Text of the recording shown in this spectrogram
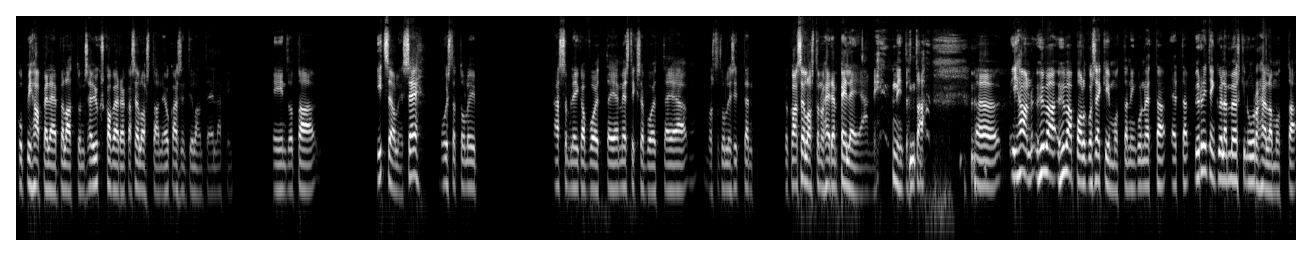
kun pihapelejä pelattu, niin se yksi kaveri, joka selostaa niin jokaisen tilanteen läpi. Niin tota, itse olin se, muista tuli SM Liigan voittaja ja Mestiksen voittaja ja muista tuli sitten – joka on selostanut heidän pelejään, niin, niin tota, ö, ihan hyvä, hyvä polku sekin, mutta niin kun, että, että yritin kyllä myöskin urheilla, mutta,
